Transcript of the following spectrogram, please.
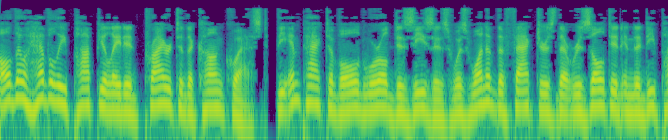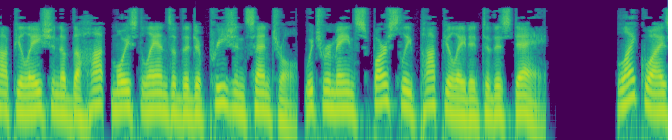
Although heavily populated prior to the conquest, the impact of Old World diseases was one of the factors that resulted in the depopulation of the hot, moist lands of the Depresión Central, which remain sparsely populated to this day. Likewise,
